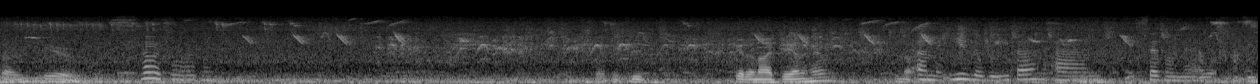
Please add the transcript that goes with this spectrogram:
So cute. So adorable. So get an idea on him? No. Um, he's a weaver. Um, it says on there what kind.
